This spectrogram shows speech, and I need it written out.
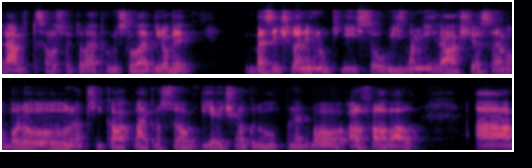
v rámci celosvětové průmyslové výroby. Mezi členy hnutí jsou významní hráči ve svém oboru, například Microsoft, DHL Group nebo Alfa Laval. A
